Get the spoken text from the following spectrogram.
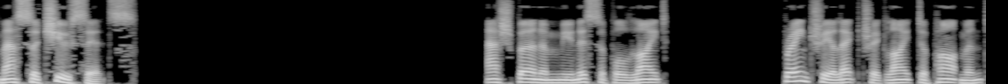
Massachusetts. Ashburnham Municipal Light. Braintree Electric Light Department.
